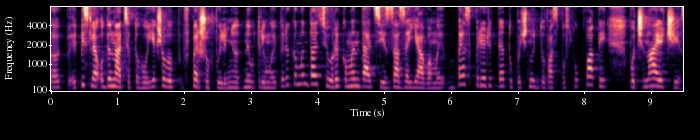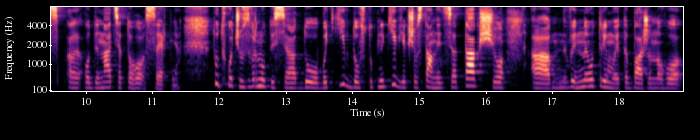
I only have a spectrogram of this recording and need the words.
е, після 11-го, якщо ви в першу хвилю не- отримуєте рекомендацію, рекомендації за заявами без пріоритету почнуть до вас поступати, починаючи з е, 11 серпня. Тут хочу звернутися до батьків, до вступників, якщо станеться так, що ви не отримуєте бажаного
